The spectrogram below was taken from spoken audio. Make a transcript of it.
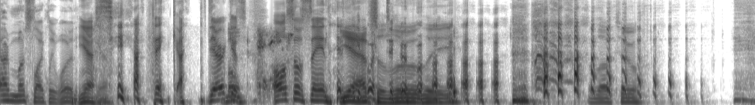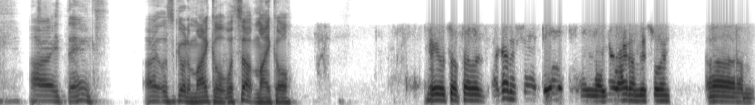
I most likely would. Yes. I think I, Derek Boom. is also saying that. Yeah, he would too. absolutely. Would love to. All right, thanks. All right, let's go to Michael. What's up, Michael? Hey, what's up, fellas? I gotta say, Derek, uh, you're right on this one. Um,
